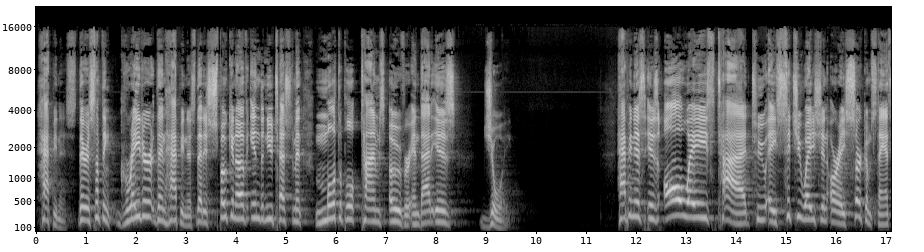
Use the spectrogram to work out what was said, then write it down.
happiness. There is something greater than happiness that is spoken of in the New Testament multiple times over, and that is joy. Happiness is always tied to a situation or a circumstance.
